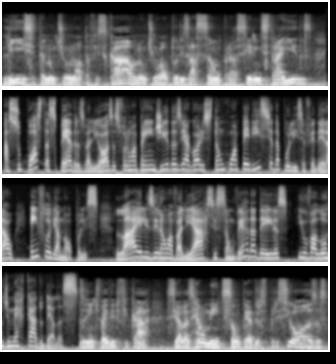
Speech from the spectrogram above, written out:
lícita, não tinham nota fiscal, não tinham autorização para serem extraídas. As supostas pedras valiosas foram apreendidas e agora estão com a perícia da Polícia Federal em Florianópolis. Lá eles irão avaliar se são verdadeiras e o valor de mercado delas. A gente vai verificar se elas realmente são pedras preciosas,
